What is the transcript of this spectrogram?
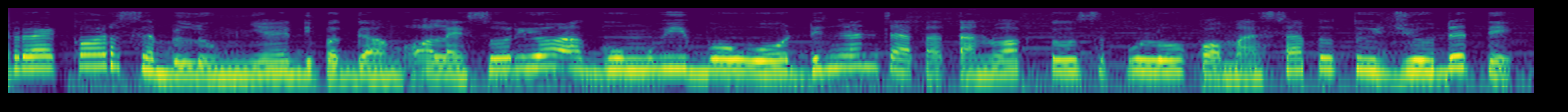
Rekor sebelumnya dipegang oleh Suryo Agung Wibowo dengan catatan waktu 10,17 detik.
